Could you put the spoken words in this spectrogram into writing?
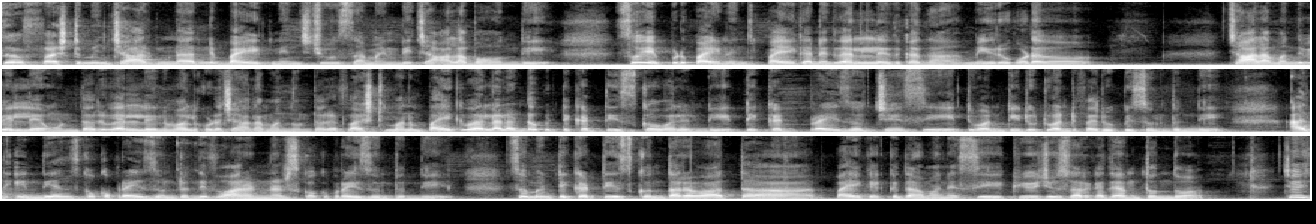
సో ఫస్ట్ మేము చార్మినార్ని బయట నుంచి చూసామండి. చాలా బాగుంది. సో ఎప్పుడు పైనుంచి పైకి అనేది వెళ్ళలేదు కదా. మీరు కూడా చాలామంది వెళ్ళే ఉంటారు వెళ్ళలేని వాళ్ళు కూడా చాలామంది ఉంటారు. ఫస్ట్ మనం పైకి వెళ్ళాలంటే ఒక టికెట్ తీసుకోవాలండి. టికెట్ ప్రైస్ వచ్చేసి twenty to twenty five rupees ఉంటుంది. అది ఇండియన్స్కి ఒక ప్రైస్ ఉంటుంది ఫారినర్స్కి ఒక ప్రైస్ ఉంటుంది. సో మేము టికెట్ తీసుకున్న తర్వాత పైకి ఎక్కుదామనేసి క్యూ చూసారు కదా ఎంత ఉందో. సో ఈ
